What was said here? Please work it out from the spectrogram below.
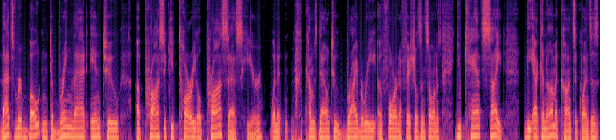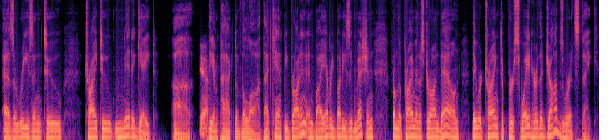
that's verboten to bring that into a prosecutorial process here when it comes down to bribery of foreign officials and so on. You can't cite the economic consequences as a reason to try to mitigate uh, yeah. the impact of the law. That can't be brought in. And by everybody's admission, from the prime minister on down, they were trying to persuade her that jobs were at stake.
